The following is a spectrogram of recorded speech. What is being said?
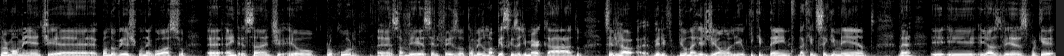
Normalmente, é, quando eu vejo que o negócio é, é interessante, eu procuro é, saber se ele fez talvez uma pesquisa de mercado, se ele já é, viu na região ali o que, que tem daquele segmento, né? E, e, e às vezes, porque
